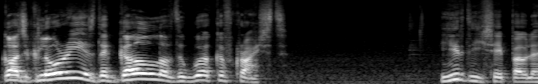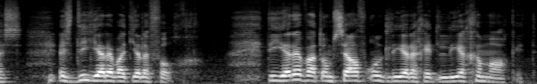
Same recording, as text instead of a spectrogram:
God's glory is the goal of the work of Christ. Hierdie sê Paulus is die Here wat jy volg. Die Here wat homself ontledig het, leeg gemaak het.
